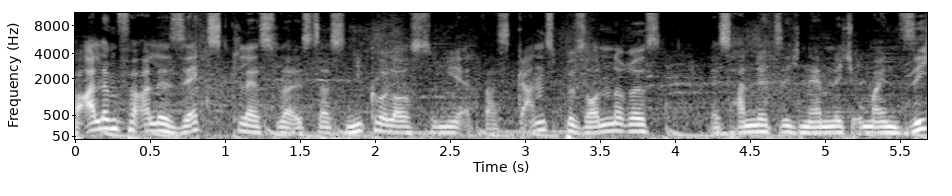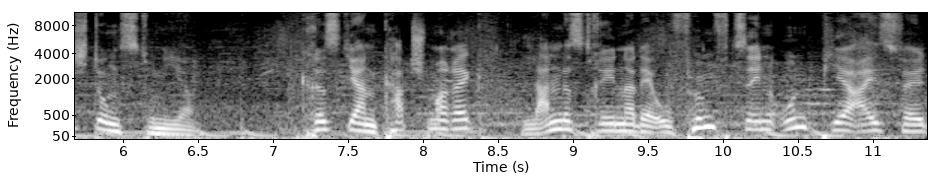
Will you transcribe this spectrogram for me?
Vor allem für alle Sechsklässler ist das Nikolausturnier etwas ganz Besonderes. Es handelt sich nämlich um ein Sichtungsturnier. Christian Kaczmarek, Landestrainer der U15 und Pierre Eisfeld,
